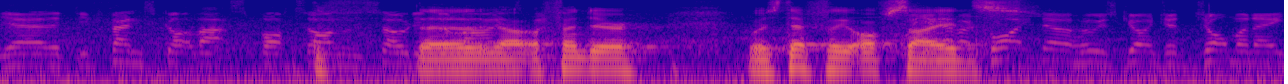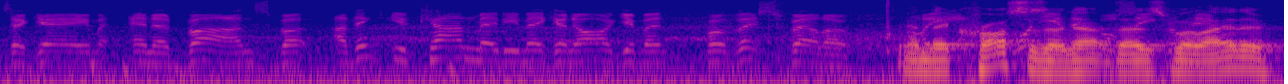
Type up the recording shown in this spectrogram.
Yeah, the defense got that spot on, so the, the offender was definitely offsides. quite know who's going to dominate a game in advance, but I think you can maybe make an argument for this fellow. And their crosses are not as well either.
